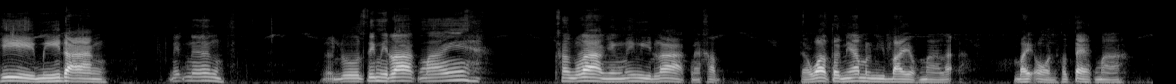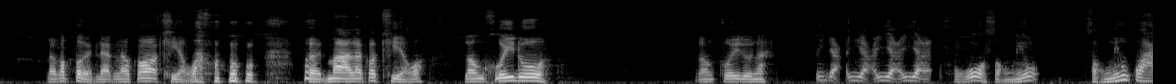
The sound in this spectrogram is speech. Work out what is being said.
ที่มีด่าง นิดนึงเดี๋ยวดูซิมีรากไหมข้างล่างยังไม่มีรากนะครับ แต่ว่าตัวนี้มันมีใบออกมาแล้วใบอ่อนเขาแตกมา แล้วก็เปิดแล้วแล้วก็เขียว เปิดมาแล้วก็เขียว ลองคุยดู ลองคุยดูนะใหญ่ใหญ่ใหญ่ใหญ่โหสองนิ้วสองนิ้วกว่า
